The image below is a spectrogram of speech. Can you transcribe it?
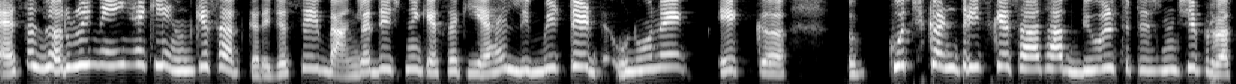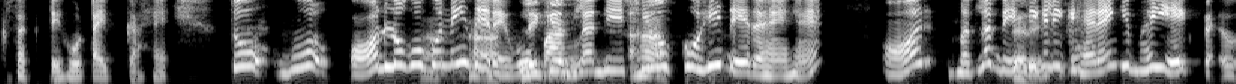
ऐसा ज़रूरी नहीं है कि उनके साथ करे। जैसे बांग्लादेश ने कैसा किया है लिमिटेड उन्होंने एक कुछ कंट्रीज़ के साथ आप ड्यूअल सिटीजनशिप रख सकते हो टाइप का है। तो वो और लोगों को हाँ, नहीं दे हाँ, रहे वो बांग्लादेशियों हाँ, को ही दे रहे हैं। और मतलब बेसिकली कह रहे हैं कि भाई एक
